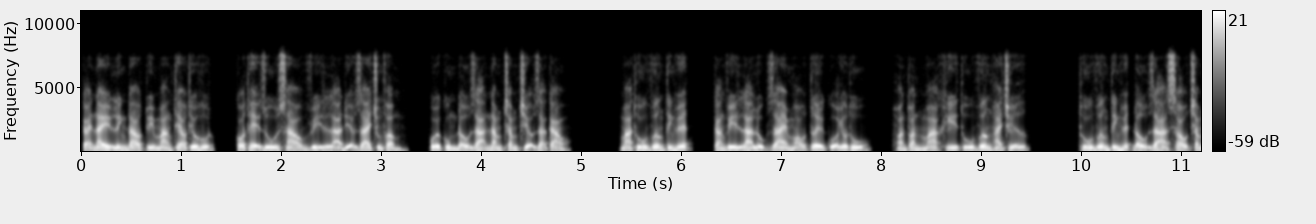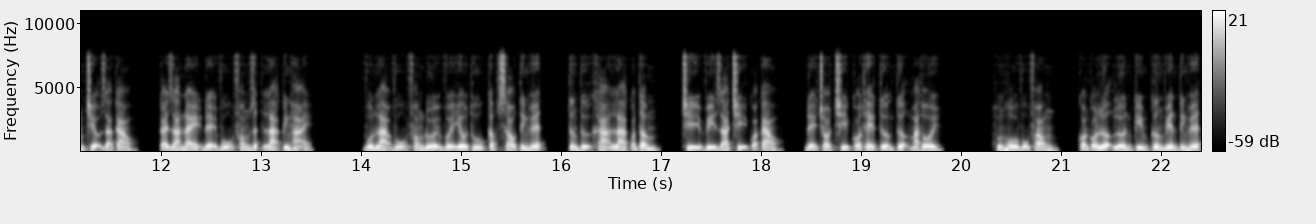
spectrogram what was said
Cái này linh đao tuy mang theo thiếu hụt, có thể dù sao vì là địa giai trung phẩm cuối cùng đấu giá năm trăm triệu giá cao. Mà thú vương tinh huyết, càng vì là lục giai máu tươi của yêu thú, hoàn toàn mà khi thú vương hai chữ. Thú vương tinh huyết đấu giá sáu trăm triệu giá cao, cái giá này để vũ phong rất là kinh hãi. Vốn là vũ phong đối với yêu thú cấp sáu tinh huyết, tương tự khá là quan tâm, chỉ vì giá trị quá cao, để cho chỉ có thể tưởng tượng mà thôi. Huống hồ vũ phong còn có lượng lớn kim cương viên tinh huyết,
